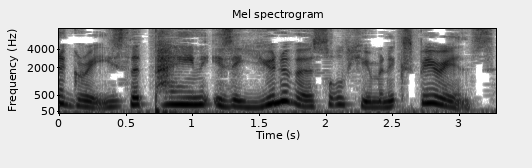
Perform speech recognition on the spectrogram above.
agrees that pain is a universal human experience.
